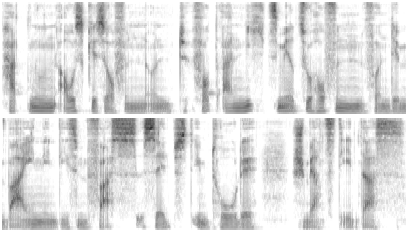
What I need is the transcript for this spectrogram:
hat nun ausgesoffen und fortan nichts mehr zu hoffen von dem Wein in diesem Fass, selbst im Tode schmerzt ihn das.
